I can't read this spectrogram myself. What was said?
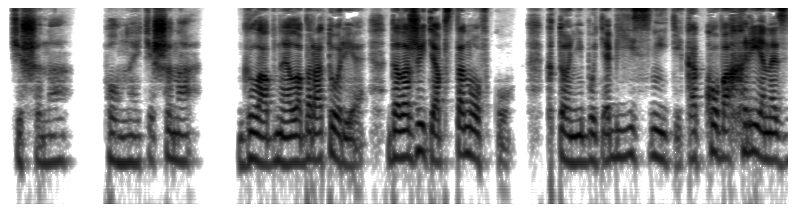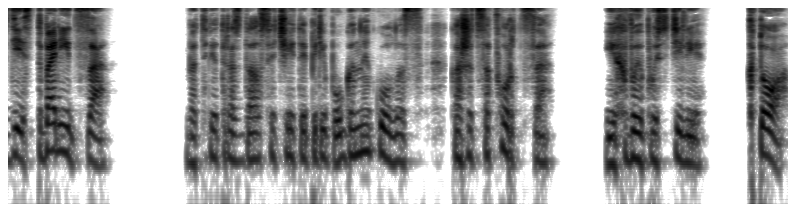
Тишина. Полная тишина. «Главная лаборатория. Доложите обстановку. Кто-нибудь объясните, какого хрена здесь творится?» В ответ раздался чей-то перепуганный голос, кажется, Форца. «Их выпустили». «Кто?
